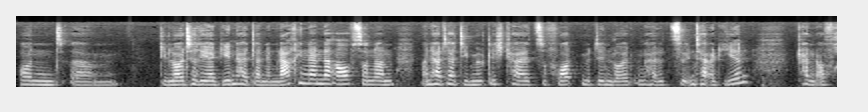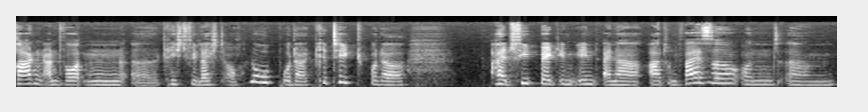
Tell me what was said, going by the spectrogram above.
und ähm, die Leute reagieren halt dann im Nachhinein darauf, sondern man hat halt die Möglichkeit, sofort mit den Leuten halt zu interagieren, kann auf Fragen antworten, äh, kriegt vielleicht auch Lob oder Kritik oder halt Feedback in irgendeiner Art und Weise und ähm,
